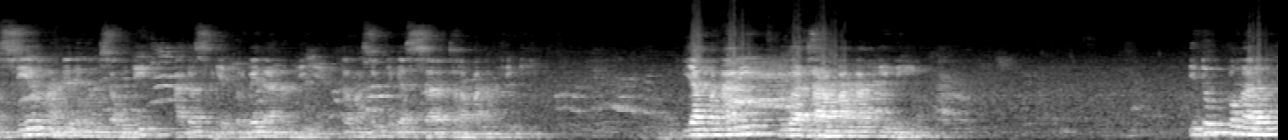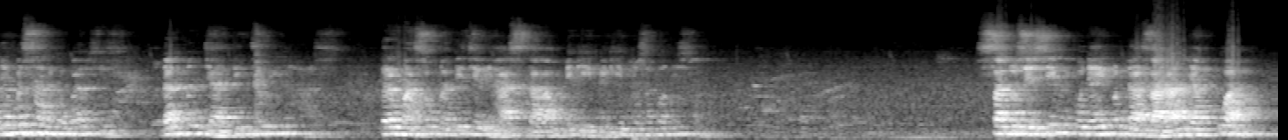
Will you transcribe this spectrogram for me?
Mesir nanti dengan Saudi agak sedikit berbeda nantinya, termasuk juga secara cara pandang fikih. Yang menarik dua cara pandang ini itu pengaruhnya besar ke dan menjadi ciri khas, termasuk nanti ciri khas dalam fikih-fikih persatuan Islam. Satu sisi mempunyai pendasaran yang kuat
